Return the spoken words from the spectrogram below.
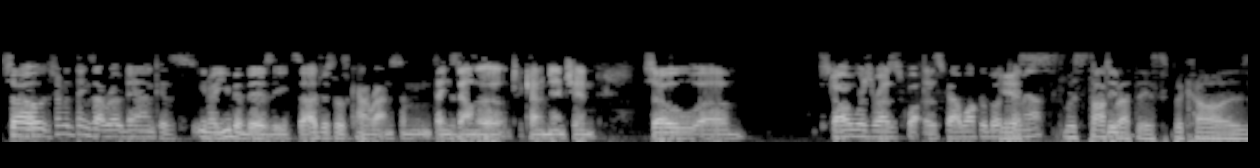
so some of the things I wrote down because you know you've been busy, so I just was kind of writing some things down to to kind of mention. So um, Star Wars: Rise of uh, Skywalker book yes, came out. let's talk Did- about this because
